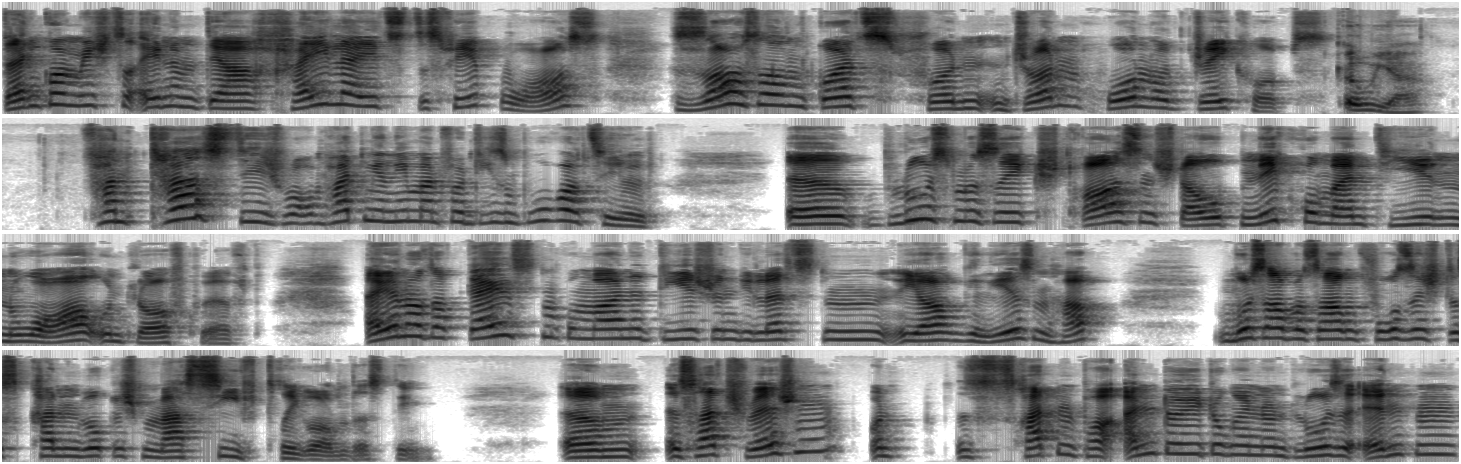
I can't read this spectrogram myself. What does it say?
Dann komme ich zu einem der Highlights des Februars. Southern Gods von John Horner Jacobs. Oh ja. Fantastisch! Warum hat mir niemand von diesem Buch erzählt? Äh, Bluesmusik, Straßenstaub, Nekromantie, Noir und Lovecraft. Einer der geilsten Romane, die ich in die letzten Jahre gelesen habe. Muss aber sagen, Vorsicht, das kann wirklich massiv triggern, das Ding. Ähm, es hat Schwächen und es hat ein paar Andeutungen und lose Enden,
